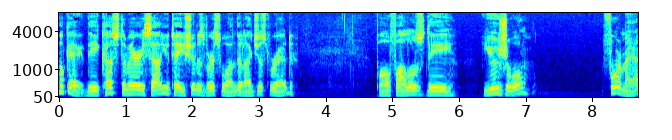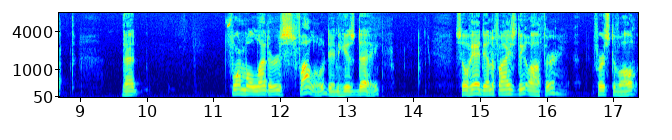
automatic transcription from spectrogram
Okay, the customary salutation is verse 1 that I just read. Paul follows the usual format that formal letters followed in his day. So he identifies the author, first of all,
